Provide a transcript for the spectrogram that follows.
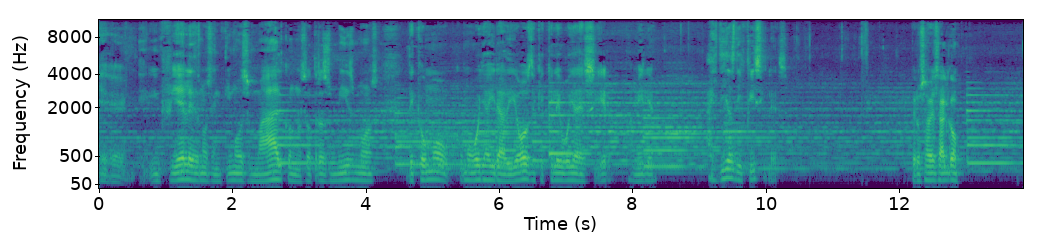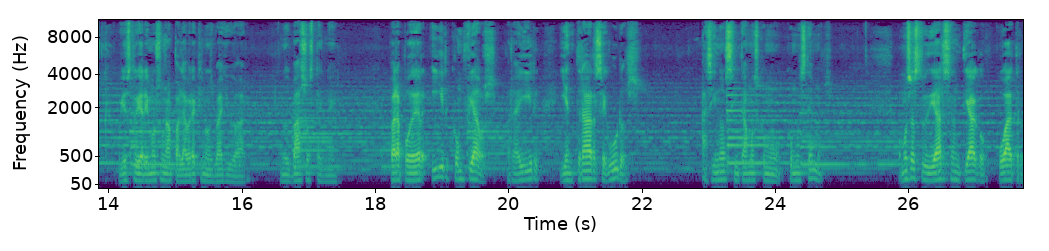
eh, infieles, nos sentimos mal con nosotros mismos, de cómo, cómo voy a ir a Dios, de que, qué le voy a decir, familia. Días difíciles. Pero sabes algo, hoy estudiaremos una palabra que nos va a ayudar, nos va a sostener, para poder ir confiados, para ir y entrar seguros así nos sintamos como, como estemos. Vamos a estudiar Santiago 4.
